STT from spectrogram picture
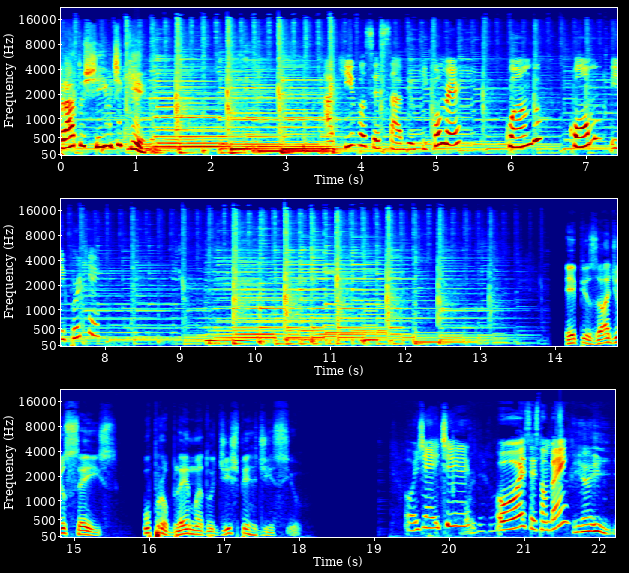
Prato cheio de quê? Aqui você sabe o que comer, quando, como e por quê. Episódio 6 O problema do desperdício. Oi, gente! Oi, vocês estão bem? E aí?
